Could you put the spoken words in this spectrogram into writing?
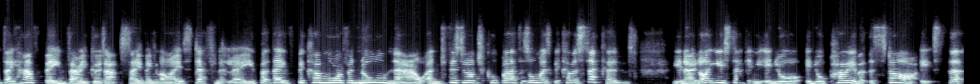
they have been very good at saving lives definitely but they've become more of a norm now and physiological birth has almost become a second you know like you said in, in your in your poem at the start it's that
